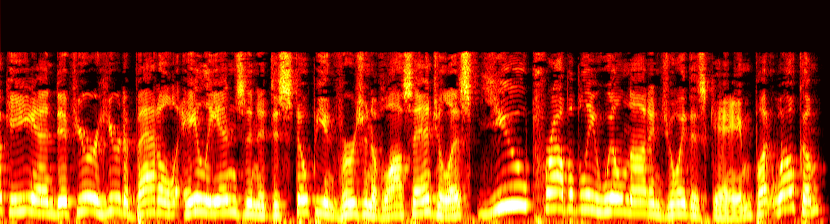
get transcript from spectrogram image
Cookie, and if you're here to battle aliens in a dystopian version of Los Angeles, you probably will not enjoy this game, but welcome.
